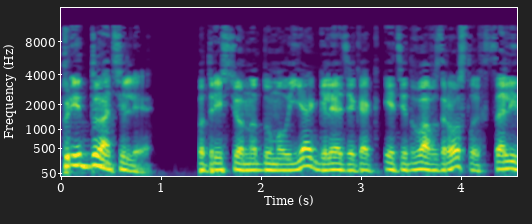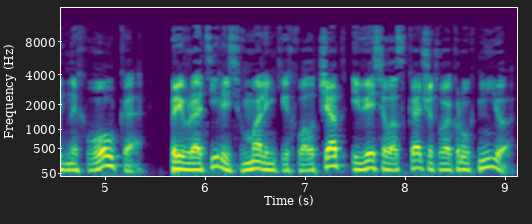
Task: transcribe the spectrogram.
«Предатели!» — потрясенно думал я, глядя, как эти два взрослых солидных волка превратились в маленьких волчат и весело скачут вокруг нее,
